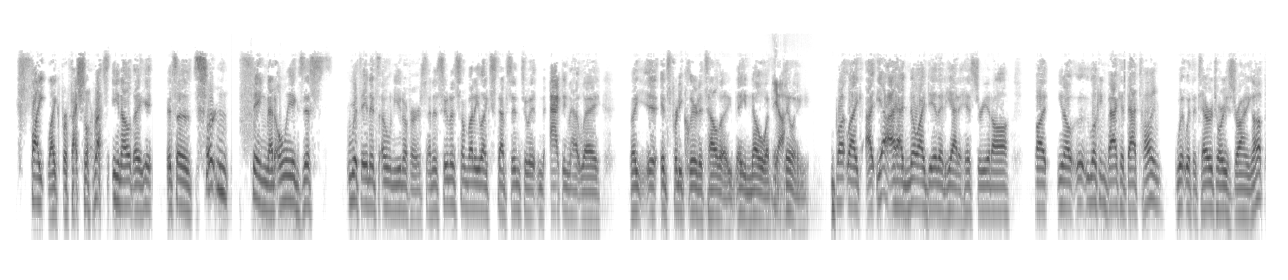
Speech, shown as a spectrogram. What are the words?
fight like professional wrestlers, you know, they, it's a certain thing that only exists within its own universe. And as soon as somebody like steps into it and acting that way, like it, it's pretty clear to tell that they know what they're yeah. doing but like I yeah, I had no idea that he had a history at all. But you know, looking back at that time with with the territories drying up,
